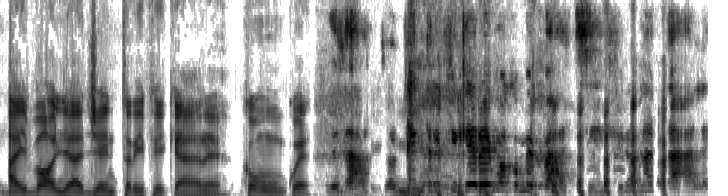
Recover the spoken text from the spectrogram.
Hai voglia a gentrificare. Comunque... Esatto, gentrificheremo come pazzi fino a Natale.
